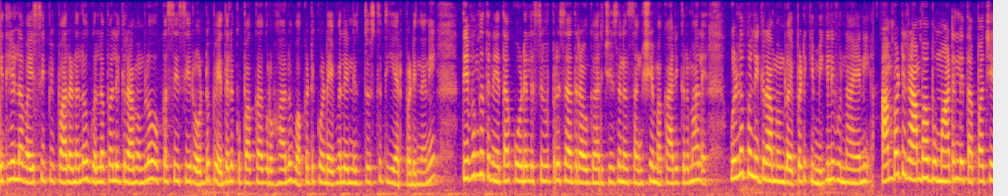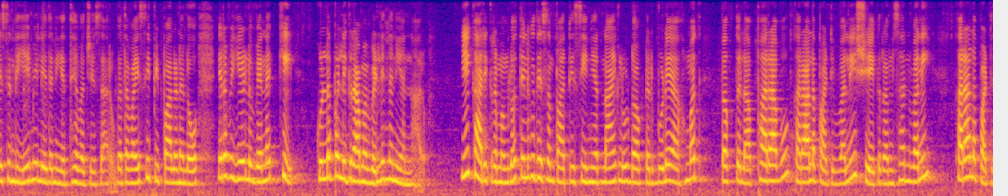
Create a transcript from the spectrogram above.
ఐదేళ్ళ వైసీపీ పాలనలో గొల్లపల్లి గ్రామంలో ఒక్క సీసీ రోడ్డు పేదలకు పక్కా గృహాలు ఒక్కటి కూడా ఇవ్వలేని దుస్థితి ఏర్పడిందని దివంగత నేత కోడెల శివప్రసాదరావు గారు చేసిన సంక్షేమ కార్యక్రమాలే గుళ్ళపల్లి గ్రామంలో ఇప్పటికీ మిగిలి ఉన్నాయి ఉన్నాయని అంబటి రాంబాబు మాటలే తప్ప చేసింది ఏమీ లేదని ఎద్దేవా చేశారు. గత వైసీపీ పాలనలో ఇరవై ఏళ్ళు వెనక్కి గుళ్ళపల్లి గ్రామం వెళ్ళిందని అన్నారు. ఈ కార్యక్రమంలో తెలుగుదేశం పార్టీ సీనియర్ నాయకులు డాక్టర్ బుడే అహ్మద్ భక్తుల అప్పారావు కరాలపాటి వలి షేక్ రంజాన్ వలి కరాలపాటి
